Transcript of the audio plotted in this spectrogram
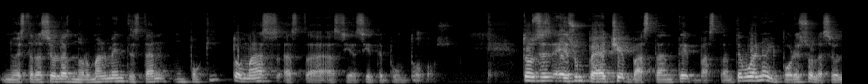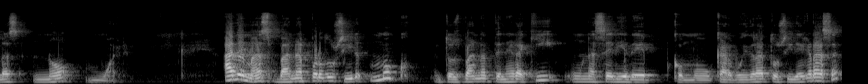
Nuestras células normalmente están un poquito más hasta hacia 7.2. Entonces es un pH bastante, bastante bueno y por eso las células no mueren. Además van a producir moco. Entonces van a tener aquí una serie de como carbohidratos y de grasa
